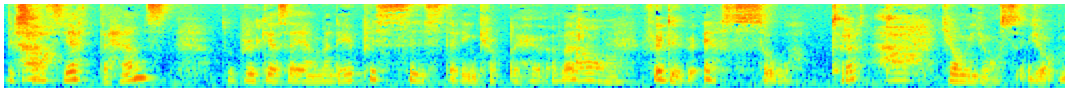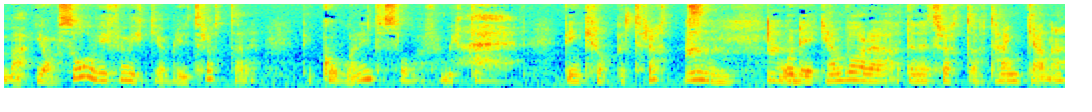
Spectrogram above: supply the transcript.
Det känns jättehemskt. Då brukar jag säga, men det är precis det din kropp behöver. Ja. För du är så trött. Ja, men jag, jag, jag sover ju för mycket, jag blir tröttare. Det går inte att sova för mycket. Din kropp är trött. Mm. Och det kan vara att den är trött av tankarna.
